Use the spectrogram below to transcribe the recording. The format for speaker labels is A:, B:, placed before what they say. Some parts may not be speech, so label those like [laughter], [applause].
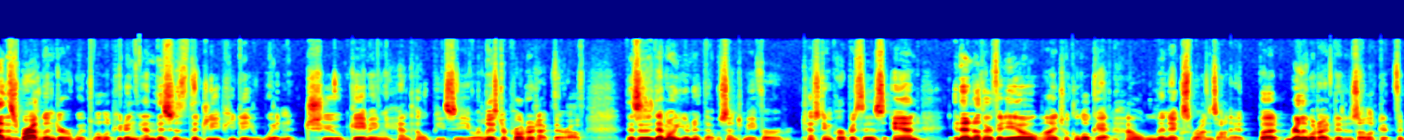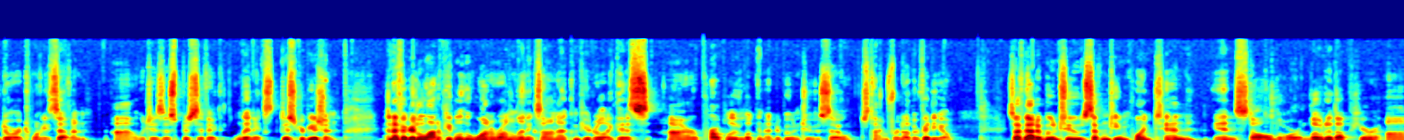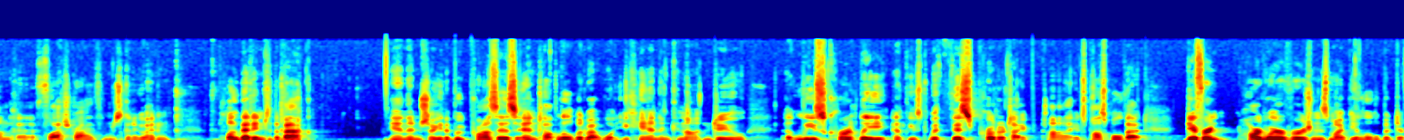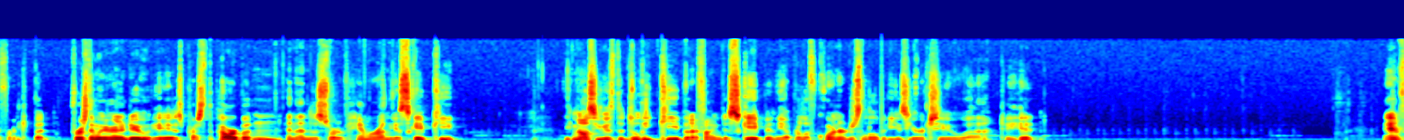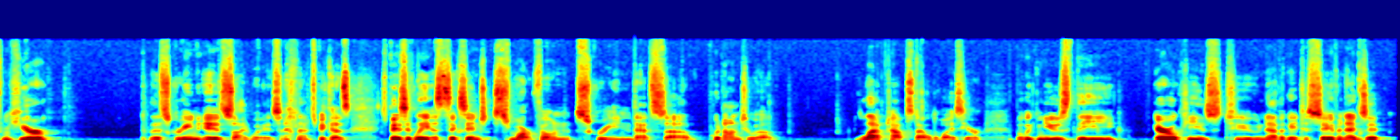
A: Hi, this is Brad Linder with Liliputing, and this is the GPD Win 2 gaming handheld PC, or at least a prototype thereof. This is a demo unit that was sent to me for testing purposes, and in another video I took a look at how Linux runs on it, but really what I did is I looked at Fedora 27, uh, which is a specific Linux distribution. And I figured a lot of people who want to run Linux on a computer like this are probably looking at Ubuntu, so it's time for another video. So I've got Ubuntu 17.10 installed or loaded up here on a flash drive. I'm just going to go ahead and plug that into the back and then show you the boot process and talk a little bit about what you can and cannot do, at least currently, at least with this prototype. Uh, it's possible that different hardware versions might be a little bit different. But first thing we're going to do is press the power button and then just sort of hammer on the escape key. You can also use the delete key, but I find escape in the upper left corner just a little bit easier to, uh, to hit. And from here, the screen is sideways. [laughs] And that's because it's basically a six inch smartphone screen that's uh, put onto a laptop style device here. But we can use the arrow keys to navigate to save and exit.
